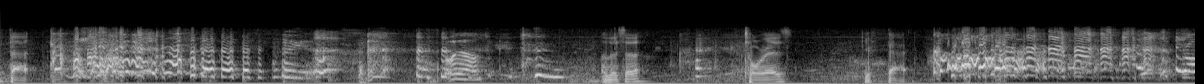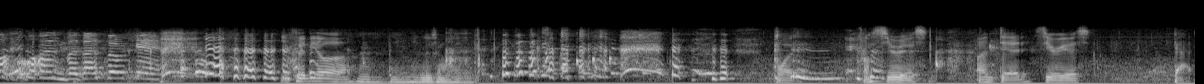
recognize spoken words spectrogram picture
Fat. what else? Alyssa, Torres, you're fat. But that's okay. You could be a. lose some weight. What? I'm serious. I'm dead serious. Fat.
